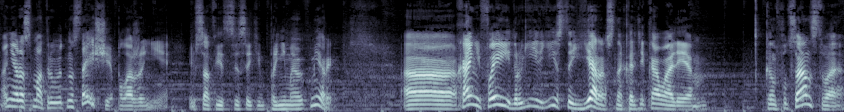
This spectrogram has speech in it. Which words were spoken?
Они рассматривают настоящее положение и в соответствии с этим принимают меры. А, Хань Фэй и другие регистры яростно критиковали конфуцианство,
